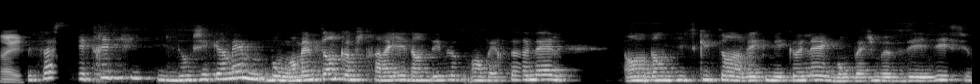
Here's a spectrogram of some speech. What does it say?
Oui. Ça, c'était très difficile. Donc j'ai quand même, bon, en même temps, comme je travaillais dans le développement personnel, en, en discutant avec mes collègues, bon, ben, je me faisais aider sur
